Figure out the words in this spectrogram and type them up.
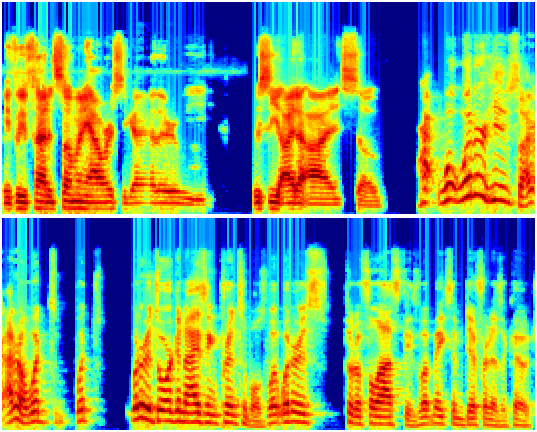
we've, we've had so many hours together. We we see eye to eye. So what what are his I, I don't know what what what are his organizing principles? What what are his sort of philosophies? What makes him different as a coach?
